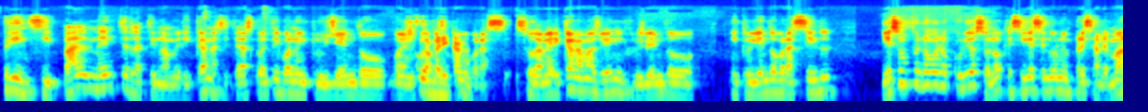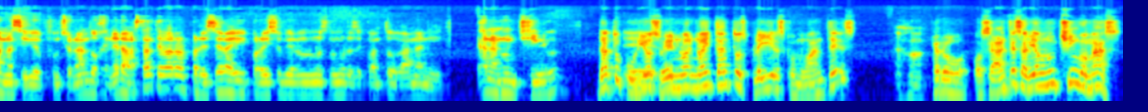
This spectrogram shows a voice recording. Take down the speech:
principalmente latinoamericana, si te das cuenta, y bueno, incluyendo, bueno, este Sudamericana. Brasil- sudamericana más bien, incluyendo, incluyendo Brasil. Y es un fenómeno curioso, ¿no? Que sigue siendo una empresa alemana, sigue funcionando, genera bastante varo al parecer, ahí por ahí subieron unos números de cuánto ganan y ganan un chingo. Dato curioso, ¿eh? No, no hay tantos players como antes, Ajá. pero, o sea, antes había un chingo más,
